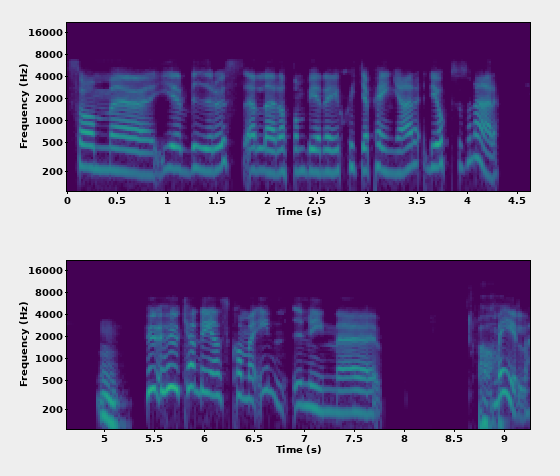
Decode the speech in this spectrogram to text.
som eh, ger virus eller att de ber dig skicka pengar. Det är också sån här. Mm. Hur, hur kan det ens komma in i min eh, ah. mail?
